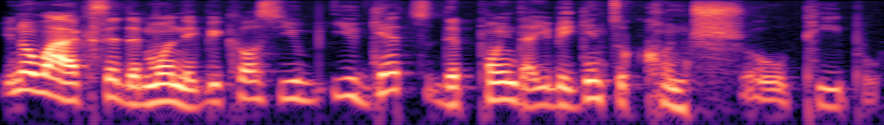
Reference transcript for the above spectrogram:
You know why I say demonic? Because you you get to the point that you begin to control people.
